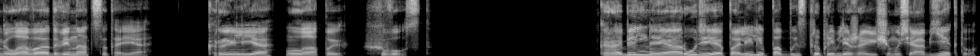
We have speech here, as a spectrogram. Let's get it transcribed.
Глава 12. Крылья, лапы, хвост. Корабельные орудия полили по быстро приближающемуся объекту,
